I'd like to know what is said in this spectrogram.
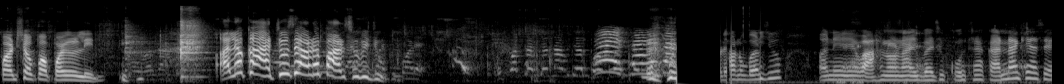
પડશો પપ્પાયો લઈને. અલો કાચું છે આપણે પાડશું બીજું. બની ગયું અને વાહનોના એ બાજુ કોથરા કાઢ નાખ્યા છે.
